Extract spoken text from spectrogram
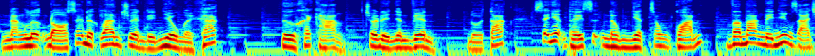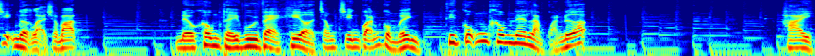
năng lượng đó sẽ được lan truyền đến nhiều người khác. Từ khách hàng cho đến nhân viên, đối tác sẽ nhận thấy sự nồng nhiệt trong quán và mang đến những giá trị ngược lại cho bạn. Nếu không thấy vui vẻ khi ở trong chính quán của mình thì cũng không nên làm quán nữa. 2.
